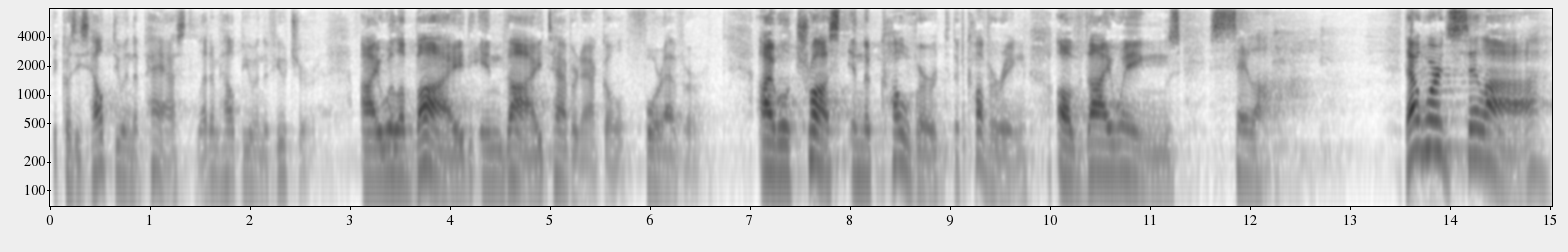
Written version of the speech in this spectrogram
Because he's helped you in the past, let him help you in the future. I will abide in thy tabernacle forever. I will trust in the covert, the covering of thy wings, Selah. That word Selah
